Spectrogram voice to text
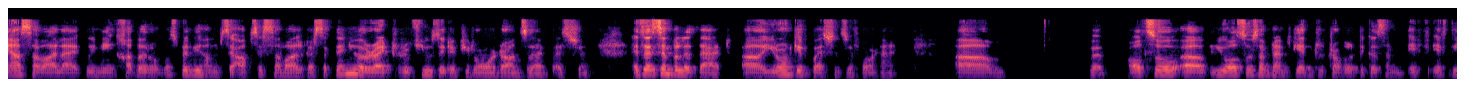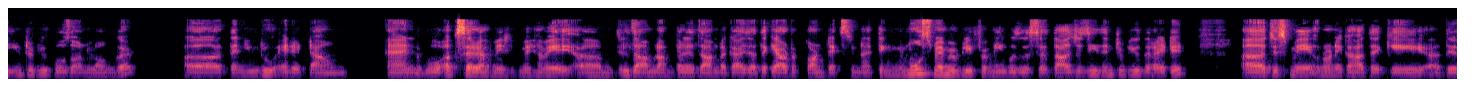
نیا سوال آئے کوئی نئی خبر ہو اس پہ بھی ہم سے آپ سے سوال کر سکتے ہیں you are right refuse it if you don't answer that question it's as simple as that you don't give questions beforehand جس میں انہوں نے کہا تھا کہ there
